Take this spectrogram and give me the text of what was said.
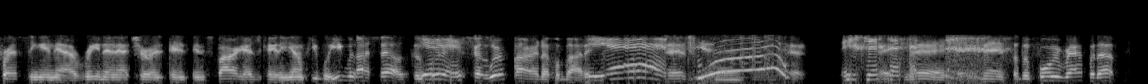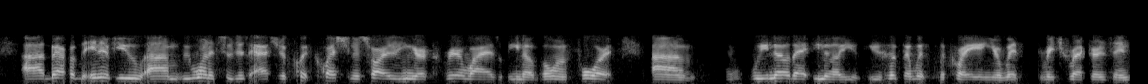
pressing in that arena and that you're in, inspiring, educating young people, even ourselves, because Yes. we're, we're fired up about it. Yes. Yes, yes. Amen. Amen. So before we wrap it up, uh, wrap up the interview, um, we wanted to just ask you a quick question as far as in your career wise, you know, going forward. Um, we know that you know you, you hooked up with Lecrae and you're with Reach Records, and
